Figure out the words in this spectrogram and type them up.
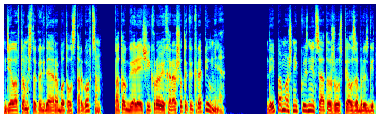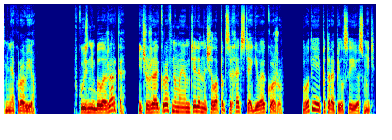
Дело в том, что когда я работал с торговцем, поток горячей крови хорошо так окропил меня. Да и помощник кузнеца тоже успел забрызгать меня кровью. В кузне было жарко, и чужая кровь на моем теле начала подсыхать, стягивая кожу. Вот я и поторопился ее смыть.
